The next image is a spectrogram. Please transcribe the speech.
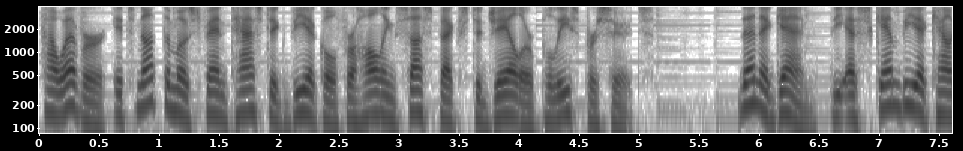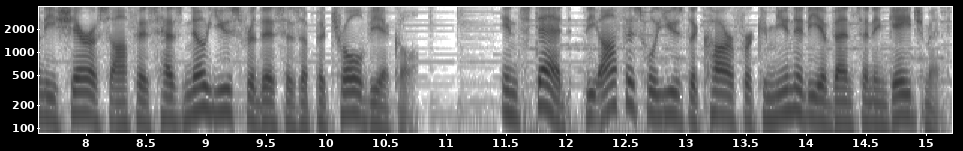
However, it's not the most fantastic vehicle for hauling suspects to jail or police pursuits. Then again, the Escambia County Sheriff's Office has no use for this as a patrol vehicle. Instead, the office will use the car for community events and engagement.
